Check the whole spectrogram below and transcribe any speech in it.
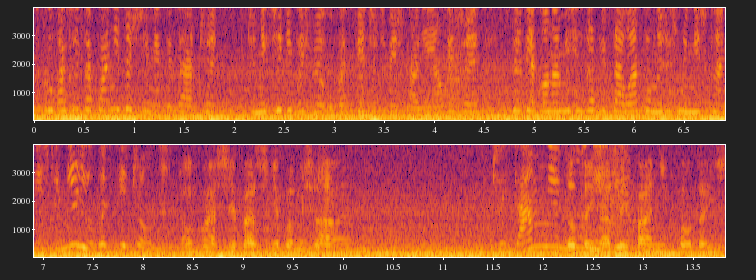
tylko właśnie ta pani też się mnie pytała, czy, czy nie chcielibyśmy ubezpieczyć mieszkania. Ja mówię, że wtedy jak ona mnie się zapytała, to my żeśmy mieszkanie jeszcze mieli ubezpieczone. No właśnie, patrz, nie pomyślałem. Czy tam nie Do tej nie naszej wiem. pani podejść.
